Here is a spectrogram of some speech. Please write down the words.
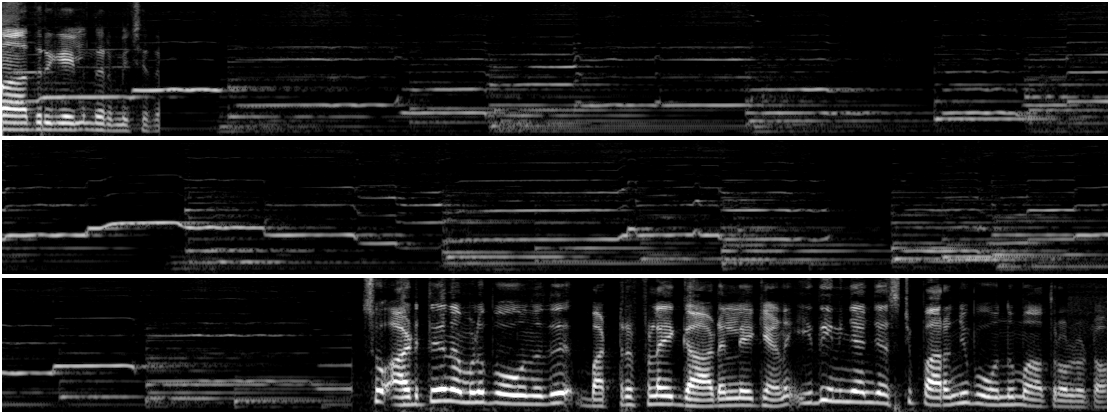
മാതൃകയിൽ നിർമ്മിച്ചത്. സോ അടുത്തത് നമ്മൾ പോകുന്നത് ബട്ടർഫ്ലൈ ഗാർഡനിലേക്കാണ് ഇത് ഇനി ഞാൻ ജസ്റ്റ് പറഞ്ഞു പോകുന്നു മാത്രമേ ഉള്ളൂ കേട്ടോ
